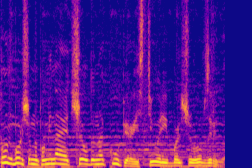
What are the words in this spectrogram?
он больше напоминает Шелдона Купера из «Теории Большого Взрыва».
